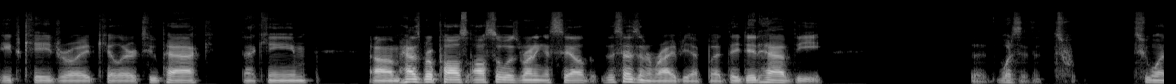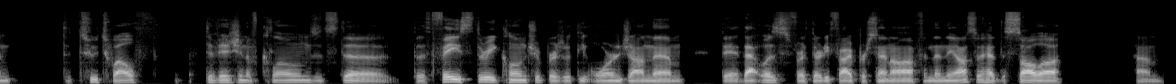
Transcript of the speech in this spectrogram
HK Droid Killer two pack that came. Um, Hasbro Pulse also was running a sale. This hasn't arrived yet, but they did have the the what is it the tw- two one the two twelfth division of clones. It's the the Phase Three Clone Troopers with the orange on them. They, that was for thirty five percent off, and then they also had the Sala um,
